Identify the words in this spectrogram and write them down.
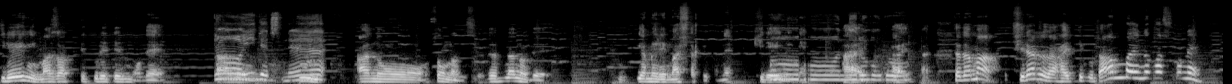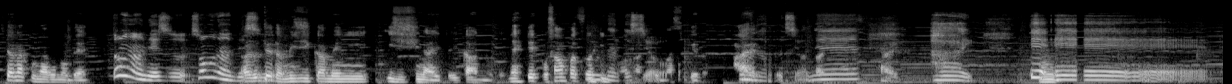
綺麗に混ざってくれてるので、ああいいですね。あのーそうなんですよ。でなので、やめれましたけどね、綺麗にね。なるほど。はいはいはいただまあ、白髪が入ってくると、あんまり伸ばすとね、汚くなるので、そうなんです。そうなんです。ある程度短めに維持しないといかんのでね、結構散髪の頻度は上がってますけど。そうはい。なんですよね。はい。はい。で、うんえー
